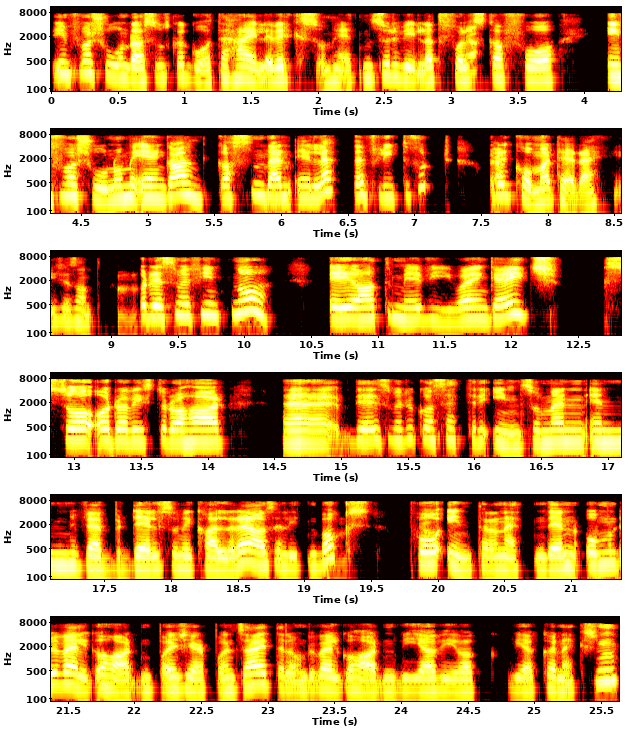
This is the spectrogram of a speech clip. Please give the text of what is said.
informasjon da som skal gå til hele virksomheten, så du vil at folk ja. skal få informasjon om med en gang. Gassen den er lett, den flyter fort, og ja. den kommer til deg. ikke sant? Mm. Og Det som er fint nå, er at med Viva Engage, så, og da hvis du da har eh, det som Du kan sette det inn som en, en webdel, som vi kaller det, altså en liten boks på intranetten din. Om du velger å ha den på en SharePoint-site, eller om du velger å ha den via, via, via Connection,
